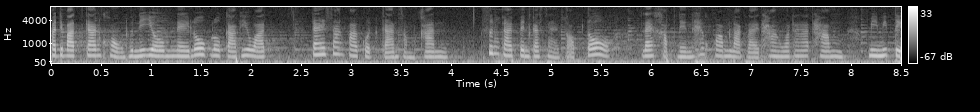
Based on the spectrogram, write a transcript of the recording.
ปฏิบัติการของทุนนิยมในโลกโลกาภิวัตน์ได้สร้างปรากฏการณ์สำคัญ ซึ่งกลายเป็นกระแสตอบโต้ และขับเน้นให้ความหลากหลายทางวัฒนธรรม มีมิติ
